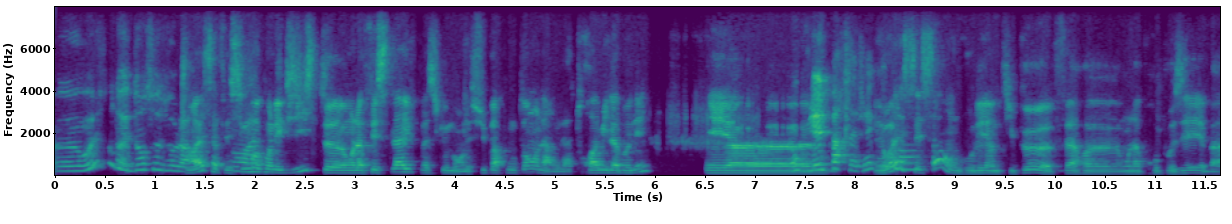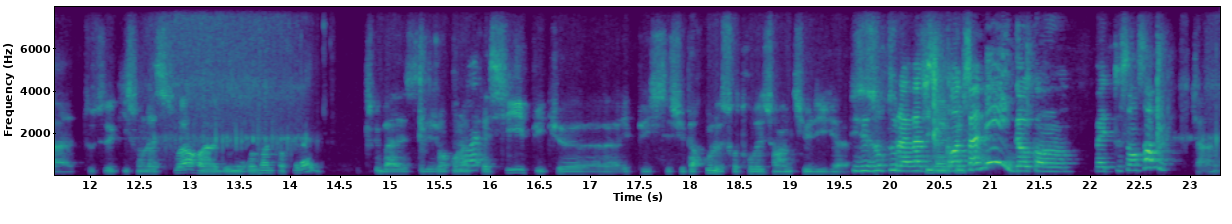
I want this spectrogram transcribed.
Euh, oui, ça doit être dans ce zoo-là. Ouais, ça fait six Ouais. mois qu'on existe. Euh, on l'a fait ce live parce que bon, on est super content. On arrive à 3000 abonnés. Et, euh, On voulait le partager et ouais, nous. c'est ça. On voulait un petit peu faire. euh, on a proposé bah, tous ceux qui sont là ce soir euh, de nous rejoindre sur ce live. Parce que bah, c'est des gens qu'on Ouais. apprécie. Et puis, que, et puis c'est super cool de se retrouver sur un petit. Puis c'est surtout la vape, Qui c'est une va grande famille, donc on va être tous ensemble. Carrément.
